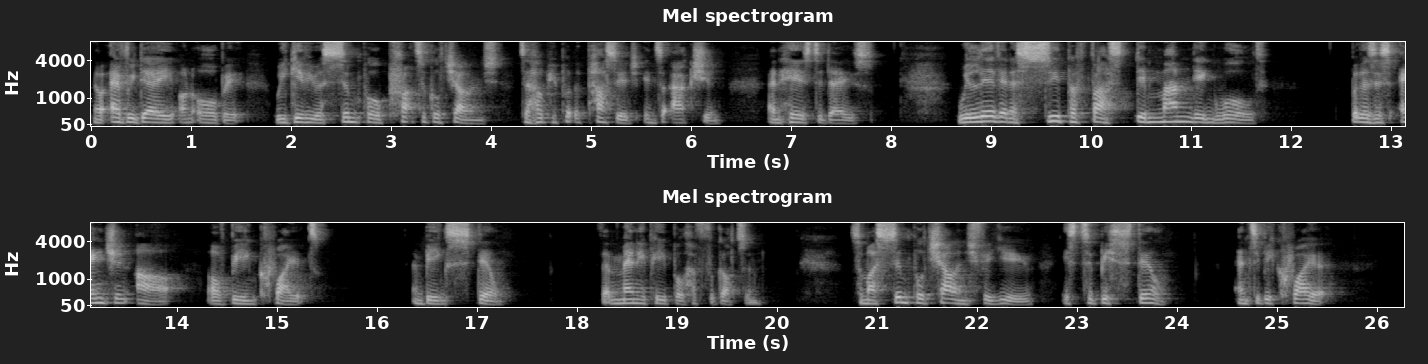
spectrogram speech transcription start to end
Now, every day on Orbit, we give you a simple, practical challenge to help you put the passage into action. And here's today's. We live in a super fast, demanding world, but there's this ancient art of being quiet and being still that many people have forgotten. So, my simple challenge for you is to be still and to be quiet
